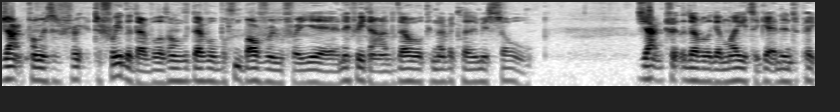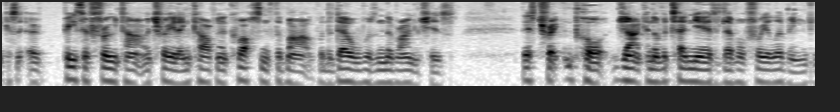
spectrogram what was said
Jack promised to free, to free the devil as long as the devil wouldn't bother him for a year, and if he died, the devil could never claim his soul. Jack tricked the devil again later, getting him to pick a piece of fruit out of a tree, then carving a cross into the bark when the devil was in the branches. This trick bought Jack another ten years of devil-free living.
